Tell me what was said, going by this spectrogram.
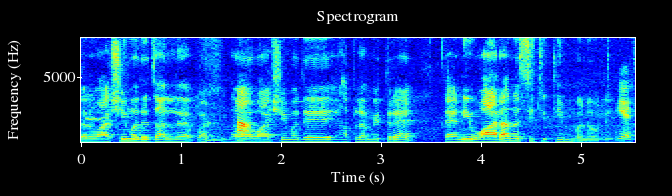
तर वाशीमध्ये चाललोय आपण. वाशीमध्ये आपला मित्र आहे. त्यांनी वाराणसीची थीम बनवली. येस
